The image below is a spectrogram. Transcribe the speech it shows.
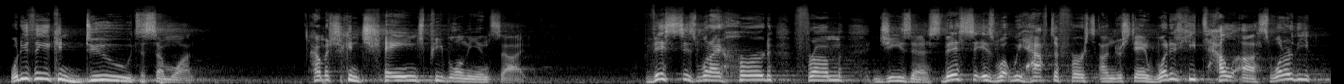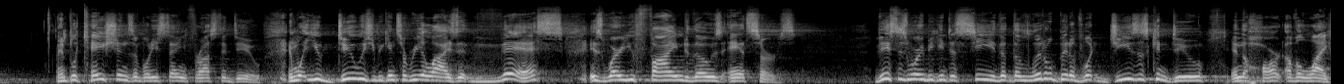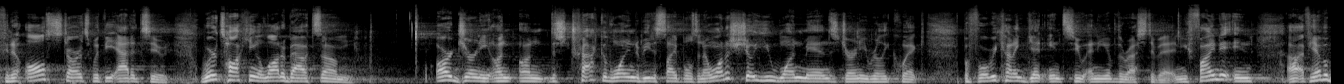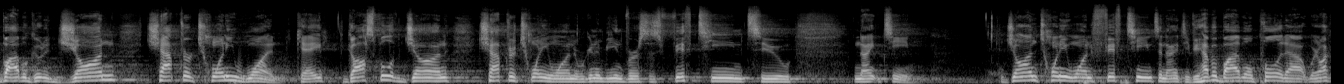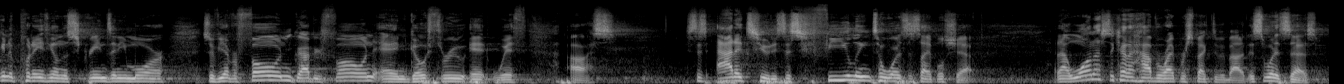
What do you think it can do to someone? How much it can change people on the inside? This is what I heard from Jesus. This is what we have to first understand. What did he tell us? What are the implications of what he's saying for us to do? And what you do is you begin to realize that this is where you find those answers. This is where you begin to see that the little bit of what Jesus can do in the heart of a life. And it all starts with the attitude. We're talking a lot about. Um, our journey on, on this track of wanting to be disciples. And I want to show you one man's journey really quick before we kind of get into any of the rest of it. And you find it in, uh, if you have a Bible, go to John chapter 21, okay? Gospel of John chapter 21. We're going to be in verses 15 to 19. John 21, 15 to 19. If you have a Bible, pull it out. We're not going to put anything on the screens anymore. So if you have a phone, grab your phone and go through it with us. It's this attitude, it's this feeling towards discipleship. And I want us to kind of have a right perspective about it. This is what it says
